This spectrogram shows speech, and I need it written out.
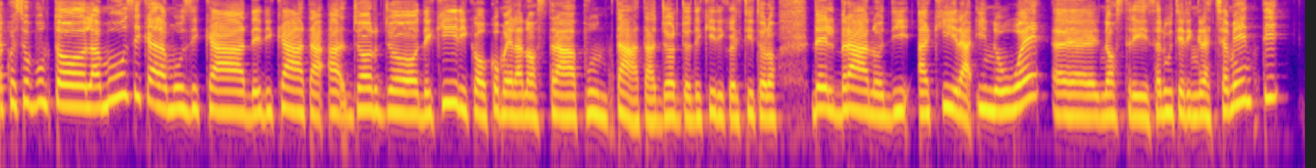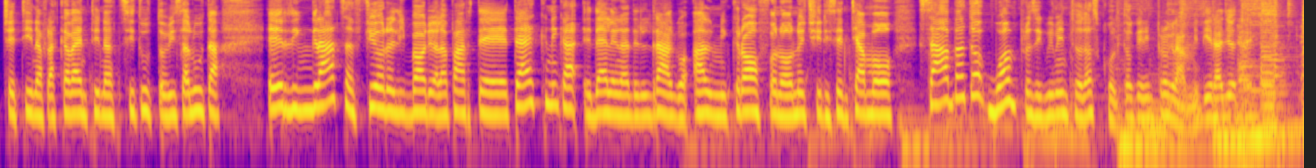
A questo punto la musica, la musica dedicata a Giorgio De Chirico, come la nostra puntata. Giorgio De Chirico è il titolo del brano di Akira Inoue. Eh, I nostri saluti e ringraziamenti. Cettina Flaccavento innanzitutto vi saluta e ringrazia, Fiore Liborio alla parte tecnica ed Elena Del Drago al microfono. Noi ci risentiamo sabato. Buon proseguimento d'ascolto che in programmi di Radio 3.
